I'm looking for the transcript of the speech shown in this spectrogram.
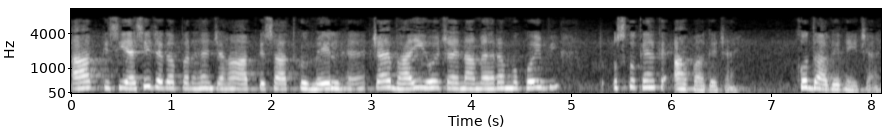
آپ کسی ایسی جگہ پر ہیں جہاں آپ کے ساتھ کوئی میل ہے، چاہے بھائی ہو، چاہے نامحرم ہو، کوئی بھی، تو اس کو کہیں کہ آپ آگے جائیں، خود آگے نہیں جائیں۔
